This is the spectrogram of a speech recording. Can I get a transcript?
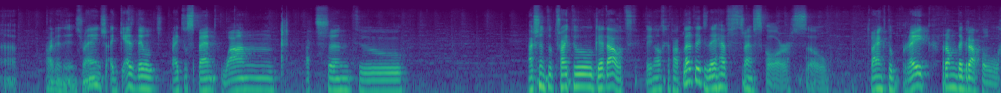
uh, Target in range. I guess they will try to spend one action to action to try to get out. They don't have athletics, they have strength score, so trying to break from the grapple.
